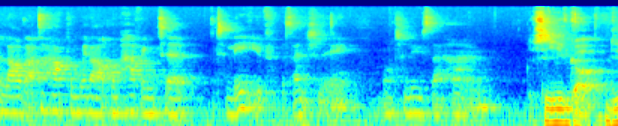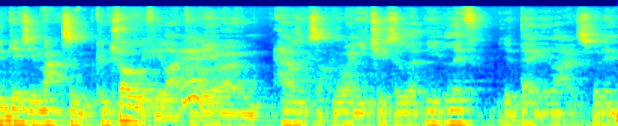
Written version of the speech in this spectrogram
allow that to happen without them having to, to leave essentially or to lose their home. So you've got it gives you maximum control, if you like, Mm. over your own housing stock and the way you choose to li- you live your daily lives within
